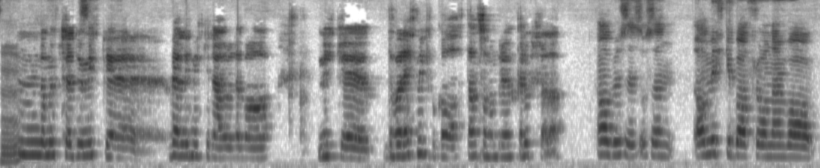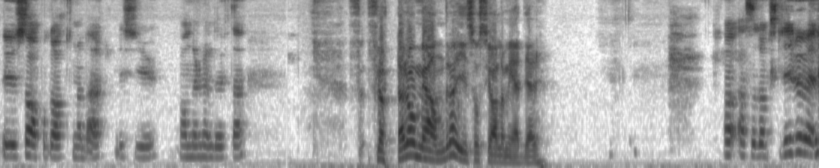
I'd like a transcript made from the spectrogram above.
Mm. Mm, de uppträdde ju mycket, väldigt mycket där och det var mycket, det var rätt mycket på gatan som de brukar uppträda. Ja, precis. Och sen, ja, mycket bara från när de var i USA på gatorna där. Det ser ju annorlunda ut där. Flörtar de med andra i sociala medier? Ja, alltså de skriver väl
